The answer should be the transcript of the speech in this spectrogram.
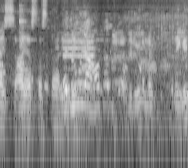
আস্তে আস্তে হারিয়ে দিই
